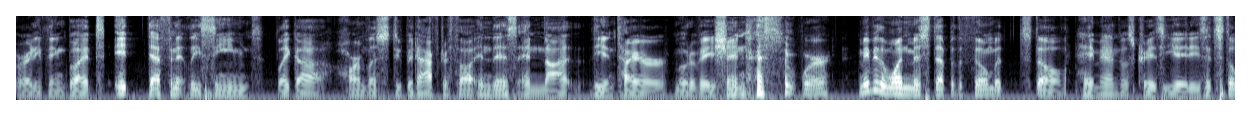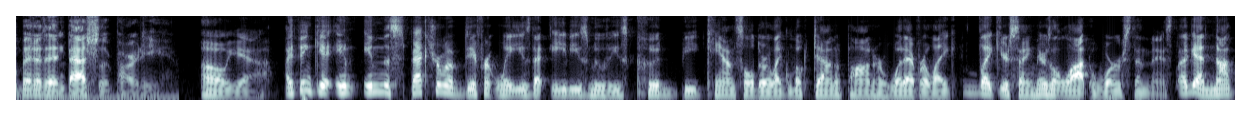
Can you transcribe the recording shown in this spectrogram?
or anything, but it definitely seemed like a harmless, stupid afterthought in this and not the entire motivation, as it were. Maybe the one misstep of the film, but still, hey man, those crazy 80s. It's still better than Bachelor Party. Oh yeah. I think yeah, in in the spectrum of different ways that 80s movies could be canceled or like looked down upon or whatever, like like you're saying, there's a lot worse than this. Again, not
